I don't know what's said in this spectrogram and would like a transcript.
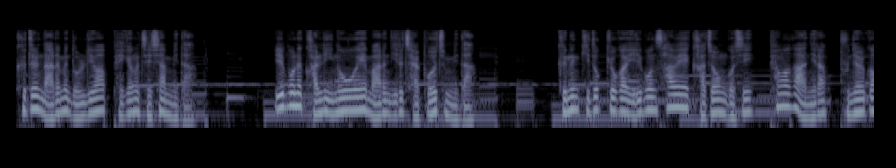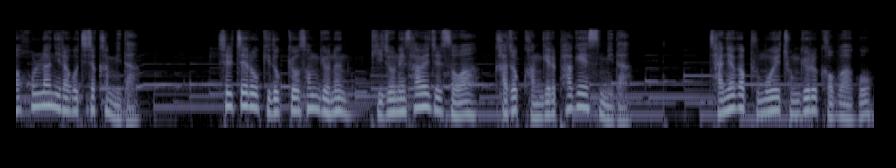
그들 나름의 논리와 배경을 제시합니다. 일본의 관리 이노우의 말은 이를 잘 보여줍니다. 그는 기독교가 일본 사회에 가져온 것이 평화가 아니라 분열과 혼란이라고 지적합니다. 실제로 기독교 선교는 기존의 사회 질서와 가족 관계를 파괴했습니다. 자녀가 부모의 종교를 거부하고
